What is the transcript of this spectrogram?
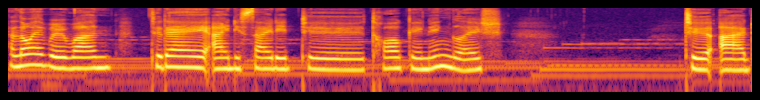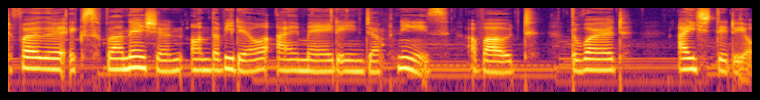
Hello everyone. Today I decided to talk in English to add further explanation on the video I made in Japanese about the word aishiteru.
